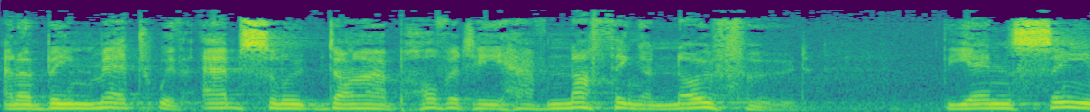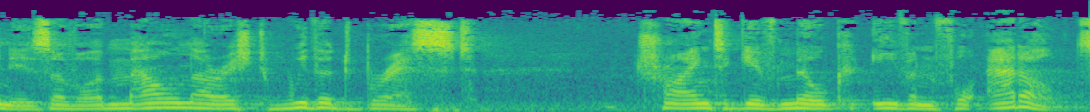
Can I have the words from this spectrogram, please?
and have been met with absolute dire poverty, have nothing and no food, the end scene is of a malnourished, withered breast trying to give milk even for adults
